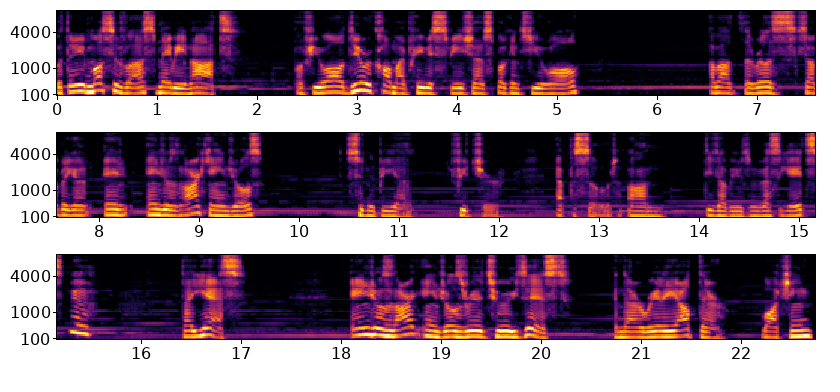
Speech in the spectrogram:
With maybe most of us, maybe not. But if you all do recall my previous speech, I've spoken to you all about the realistic subject of angels and archangels, soon to be a future episode on DW's Investigates, eh, that yes, angels and archangels really do exist, and that are really out there, watching,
